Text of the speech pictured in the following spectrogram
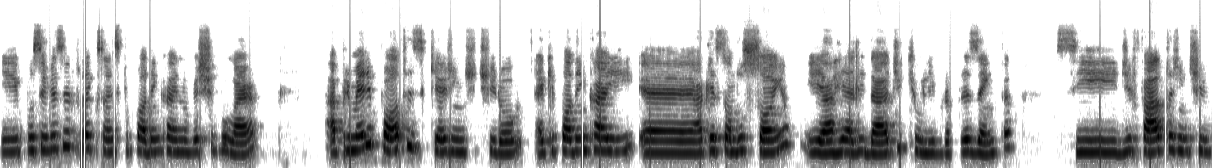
e possíveis reflexões que podem cair no vestibular, a primeira hipótese que a gente tirou é que podem cair é, a questão do sonho e a realidade que o livro apresenta, se de fato a gente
